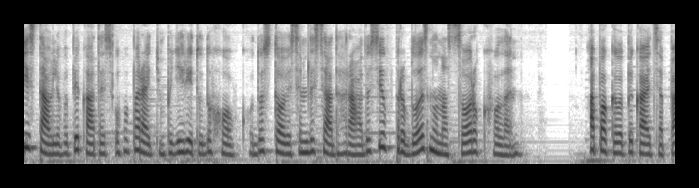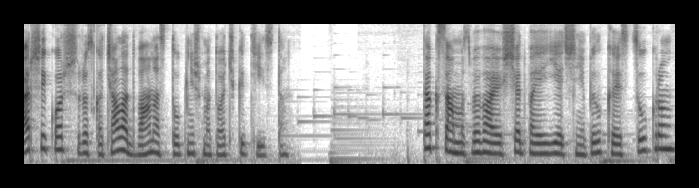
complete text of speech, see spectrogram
І ставлю випікатись у попередню підігріту духовку до 180 градусів приблизно на 40 хвилин. А поки випікається перший корж, розкачала два наступні шматочки тіста. Так само збиваю ще два яєчні білки з цукром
